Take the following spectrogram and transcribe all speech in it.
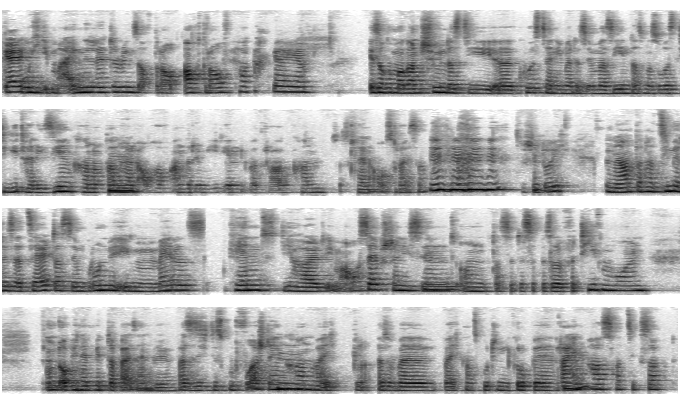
wo geil. ich eben eigene Letterings auch, drau auch drauf packe. Geil, ja. Ist auch immer ganz schön, dass die äh, Kursteilnehmer das immer sehen, dass man sowas digitalisieren kann und dann Mhm. halt auch auf andere Medien übertragen kann. Das ist ein kleiner Ausreißer zwischendurch. Ja, und dann hat sie mir das erzählt, dass sie im Grunde eben Mädels kennt, die halt eben auch selbstständig sind Mhm. und dass sie das ein bisschen vertiefen wollen. und ob ich nicht mit dabei sein will, weil sie sich das gut vorstellen Mhm. kann, weil ich, also weil, weil ich ganz gut in die Gruppe reinpasse, hat sie gesagt.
